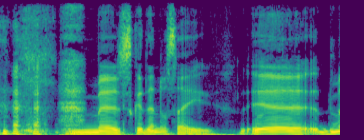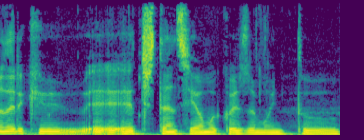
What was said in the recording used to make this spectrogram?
Mas se calhar não sei. É, de maneira que a, a distância é uma coisa muito,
